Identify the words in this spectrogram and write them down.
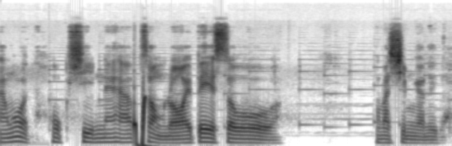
ทั้งหมด 6 ชิ้นนะครับ 200 เปโซมาชิมกันเลยดีกว่า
